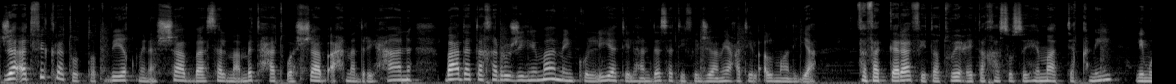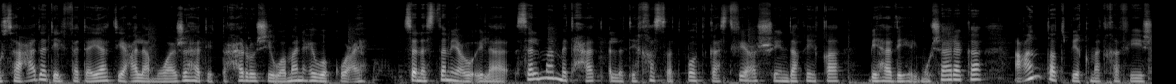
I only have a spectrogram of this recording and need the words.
جاءت فكرة التطبيق من الشابة سلمى مدحت والشاب أحمد ريحان بعد تخرجهما من كلية الهندسة في الجامعة الألمانية ففكرا في تطويع تخصصهما التقني لمساعدة الفتيات على مواجهة التحرش ومنع وقوعه. سنستمع إلى سلمى مدحت التي خصت بودكاست في 20 دقيقة بهذه المشاركة عن تطبيق ما تخافيش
